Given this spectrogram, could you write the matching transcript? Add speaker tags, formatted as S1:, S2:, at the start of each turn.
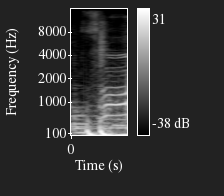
S1: Far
